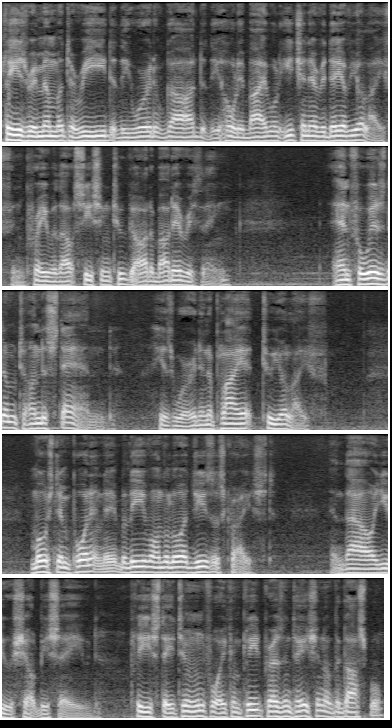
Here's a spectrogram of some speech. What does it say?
Please remember to read the Word of God, the Holy Bible, each and every day of your life and pray without ceasing to God about everything, and for wisdom to understand His Word and apply it to your life. Most importantly, believe on the Lord Jesus Christ, and thou you shalt be saved. Please stay tuned for a complete presentation of the gospel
